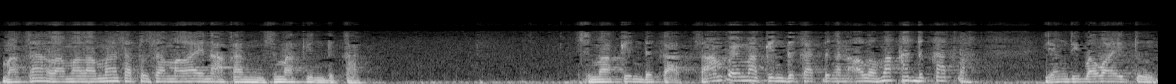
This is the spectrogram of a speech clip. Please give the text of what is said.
maka lama-lama satu sama lain akan semakin dekat semakin dekat. Sampai makin dekat dengan Allah maka dekatlah. Yang di bawah itu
